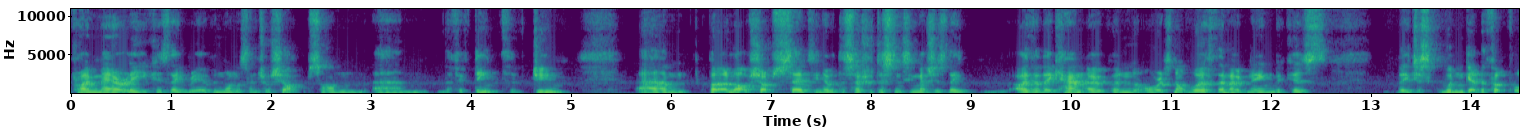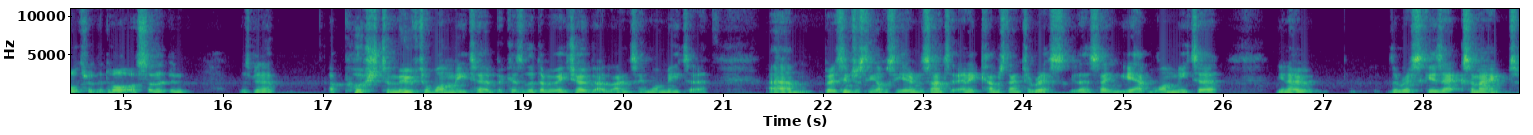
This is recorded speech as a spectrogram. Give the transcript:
primarily because they reopened non-essential shops on um, the 15th of June. Um, but a lot of shops said, you know, with the social distancing measures, they either they can't open or it's not worth them opening because they just wouldn't get the footfall through the door. So there's been there's been a, a push to move to one meter because of the WHO guidelines saying one meter. Um, but it's interesting, obviously, here in the Santa, and it comes down to risk. They're saying, yeah, one meter, you know, the risk is X amount.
